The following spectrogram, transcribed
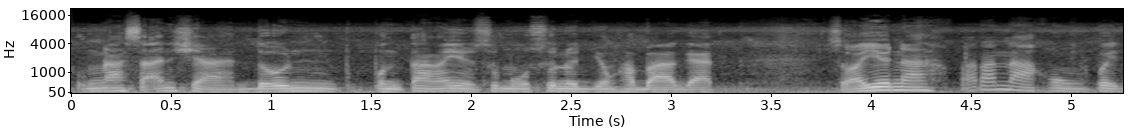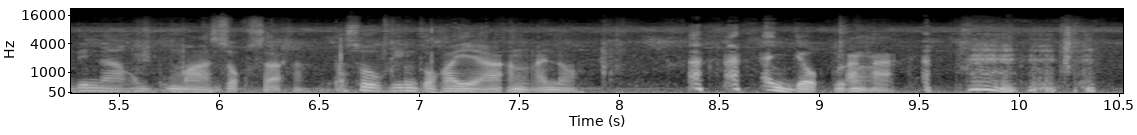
kung nasaan siya, doon pupunta ngayon, sumusunod yung habagat. So, ayun na, para na akong, pwede na akong pumasok sa, pasukin ko kaya ang ano. Joke lang ah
